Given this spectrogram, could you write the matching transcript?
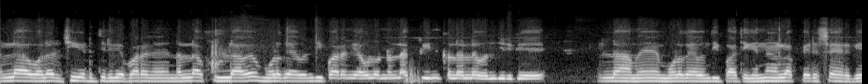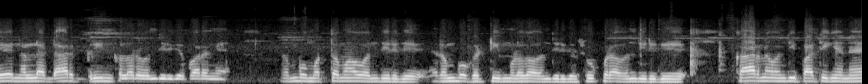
நல்லா வளர்ச்சி எடுத்திருக்கேன் பாருங்கள் நல்லா ஃபுல்லாகவே மிளகாய் வந்து பாருங்கள் எவ்வளோ நல்லா க்ரீன் கலரில் வந்திருக்கு. எல்லாமே மிளகாய் வந்து பார்த்தீங்கன்னா நல்லா பெருசாக இருக்குது நல்லா டார்க் க்ரீன் கலர் வந்திருக்கு பாருங்கள் ரொம்ப மொத்தமாக வந்திருக்கு. ரொம்ப கட்டி மிளகா வந்திருக்கு. சூப்பராக வந்திருக்கு. காரணம் வந்து பார்த்தீங்கன்னா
